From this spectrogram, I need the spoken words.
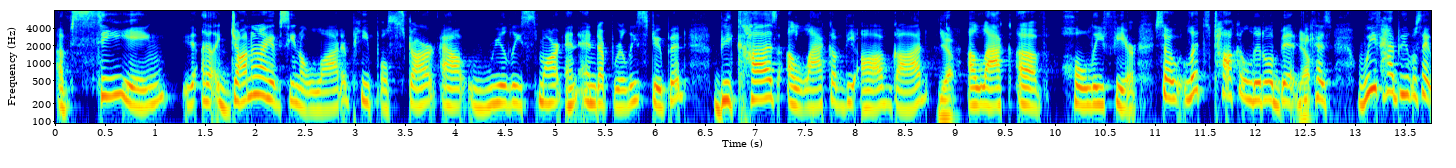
of seeing. Like John and I have seen a lot of people start out really smart and end up really stupid because a lack of the awe of God, Yep. a lack of holy fear. So let's talk a little bit Yep. because we've had people say,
